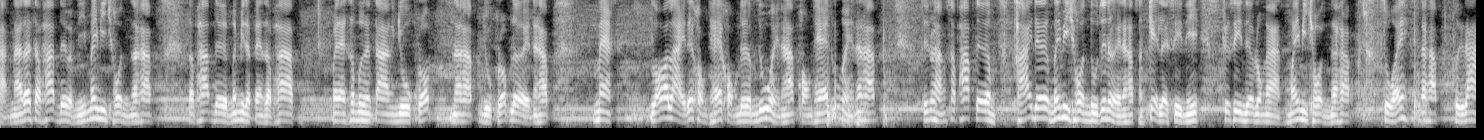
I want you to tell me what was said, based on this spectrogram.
ถังนะ ได้สภาพเดิมแบบนี้ไม่มีชนนะครับ สภาพเดิมไม่มีแต่แปลงสภาพแมลงเครื่องมือต่างอยู่ครบนะครับ อยู่ครบเลยนะครับ แม็กล้ออะไหล่ได้ของแท้ของเดิมด้วยนะครับ ของแท้ด้วยนะครับ ซีนถังสภาพเดิม ท้ายเดิมไม่มีชนดูได้เลยนะครับ สังเกตเลยซีนนี้คือซีนเดิมโรงงานไม่มีชนนะครับ สวยนะครับซื้อได้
